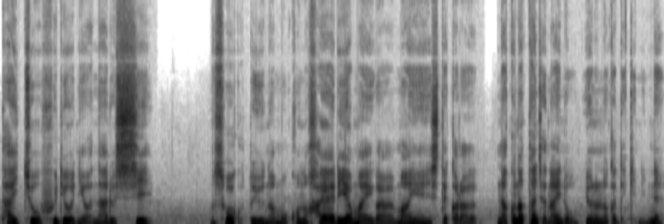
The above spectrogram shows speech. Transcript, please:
体調不良にはなるし、そういうこと言うのはもうこの流行り病が蔓延してからなくなったんじゃないの？世の中的にね。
